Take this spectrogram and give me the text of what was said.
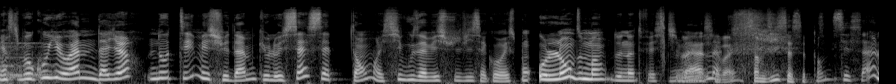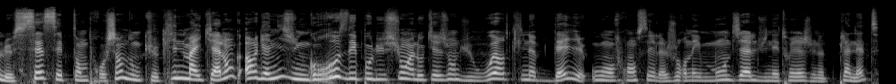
Merci beaucoup Johan. D'ailleurs, notez, messieurs, dames, que le 16 septembre, et si vous avez suivi, ça correspond au lendemain de notre festival. Ouais, c'est vrai. Samedi 16 septembre. C'est ça, le 16 septembre prochain. Donc, euh, Clean My Calanque organise une grosse dépollution à l'occasion du World Cleanup Day, ou en français la journée mondiale du nettoyage de notre planète,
